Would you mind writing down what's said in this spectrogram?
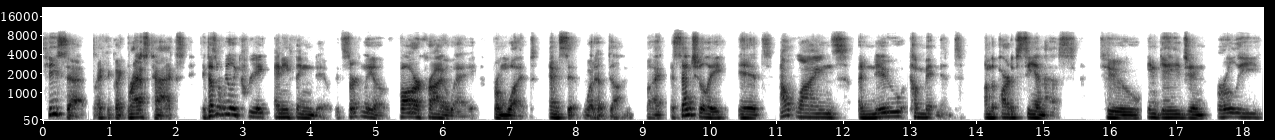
TCET, I think, like brass tacks, it doesn't really create anything new. It's certainly a far cry away from what MCIT would have done. But essentially, it outlines a new commitment on the part of CMS to engage in early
